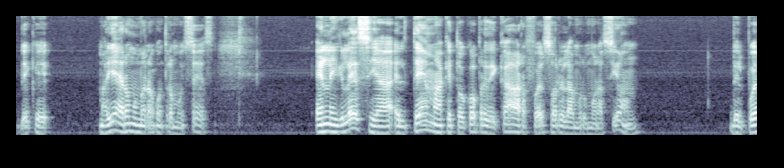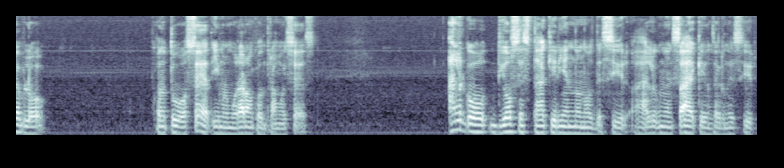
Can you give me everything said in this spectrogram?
de que María era un murmurador contra Moisés. En la iglesia el tema que tocó predicar fue sobre la murmuración del pueblo cuando tuvo sed y murmuraron contra Moisés. Algo Dios está queriéndonos decir, algún mensaje que nos quiere decir.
